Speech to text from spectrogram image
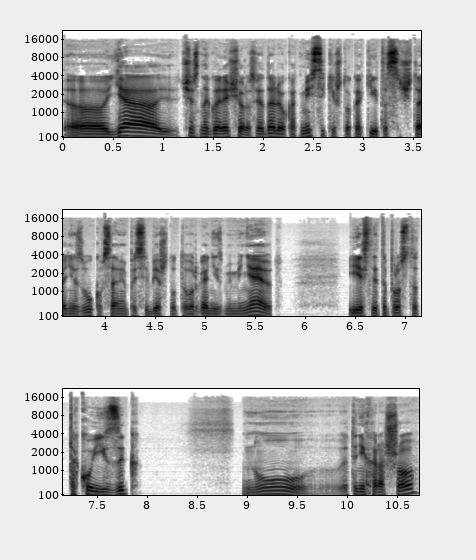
Э, я, честно говоря, еще раз, я далек от мистики, что какие-то сочетания звуков сами по себе что-то в организме меняют. И если это просто такой язык, ну, это нехорошо,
